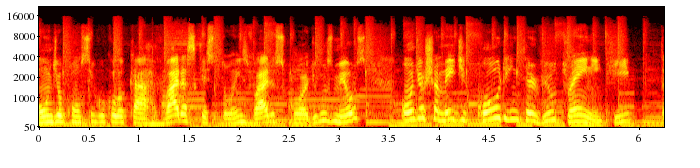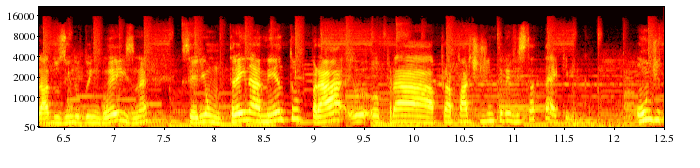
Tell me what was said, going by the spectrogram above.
onde eu consigo colocar várias questões, vários códigos meus, onde eu chamei de Code Interview Training, que traduzindo do inglês, né, seria um treinamento para a parte de entrevista técnica, onde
